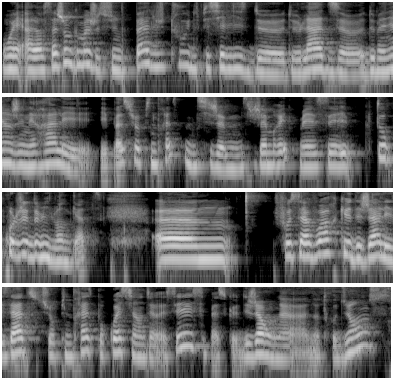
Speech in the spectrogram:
Ouais, alors sachant que moi je suis pas du tout une spécialiste de, de l'ADS de manière générale et, pas sur Pinterest, même si j'aimerais, mais c'est plutôt projet 2024. Euh, faut savoir que déjà les ads sur Pinterest, pourquoi s'y intéresser? C'est parce que déjà on a notre audience,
